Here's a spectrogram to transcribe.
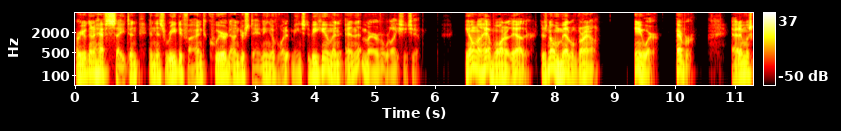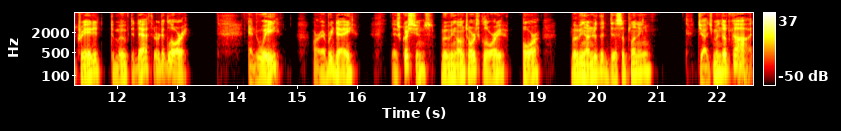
or you're going to have Satan in this redefined, queered understanding of what it means to be human and the marital relationship. You only have one or the other. There's no middle ground anywhere, ever. Adam was created to move to death or to glory. And we are every day, as Christians, moving on towards glory or moving under the disciplining judgment of God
